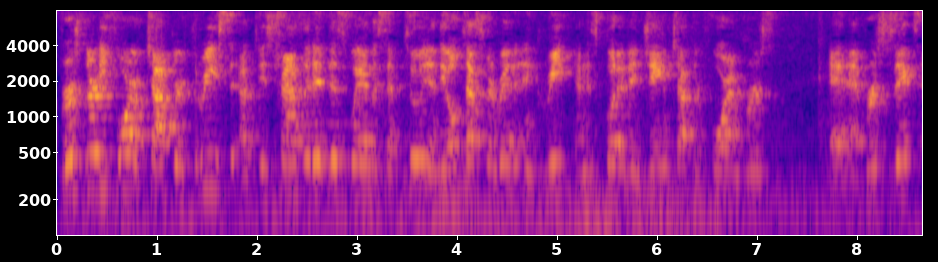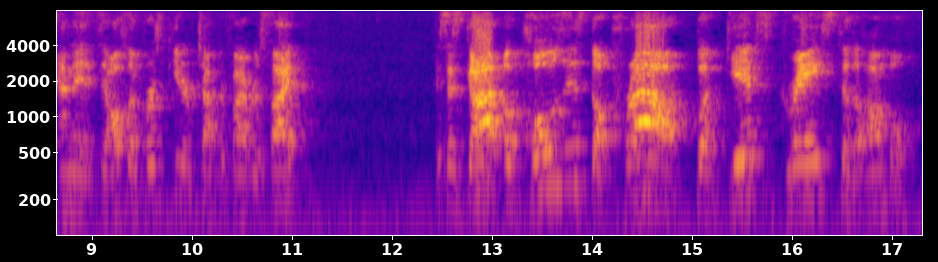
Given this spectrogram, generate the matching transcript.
verse 34 of chapter 3 uh, is translated this way in the Septuagint, the Old Testament written in Greek, and is quoted in James chapter 4 and verse and, and verse 6, and it's also in 1 Peter chapter 5, verse 5. It says, God opposes the proud, but gives grace to the humble.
